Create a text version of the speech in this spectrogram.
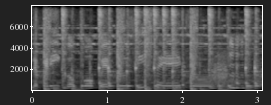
Bar, perico, pope, tus sexo.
